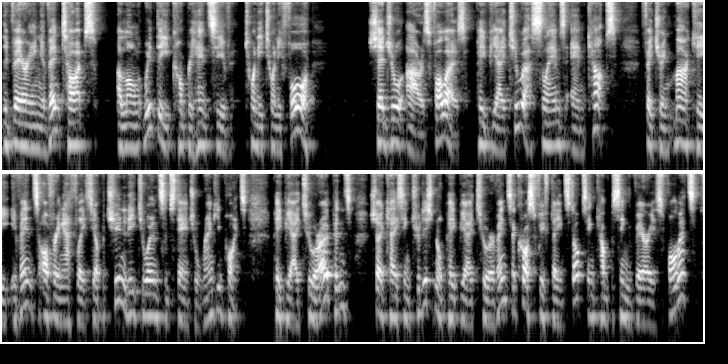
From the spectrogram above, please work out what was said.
The varying event types, along with the comprehensive 2024 schedule are as follows PPA Tour, Slams, and Cups, featuring marquee events offering athletes the opportunity to earn substantial ranking points. PPA Tour Opens, showcasing traditional PPA Tour events across 15 stops encompassing various formats.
